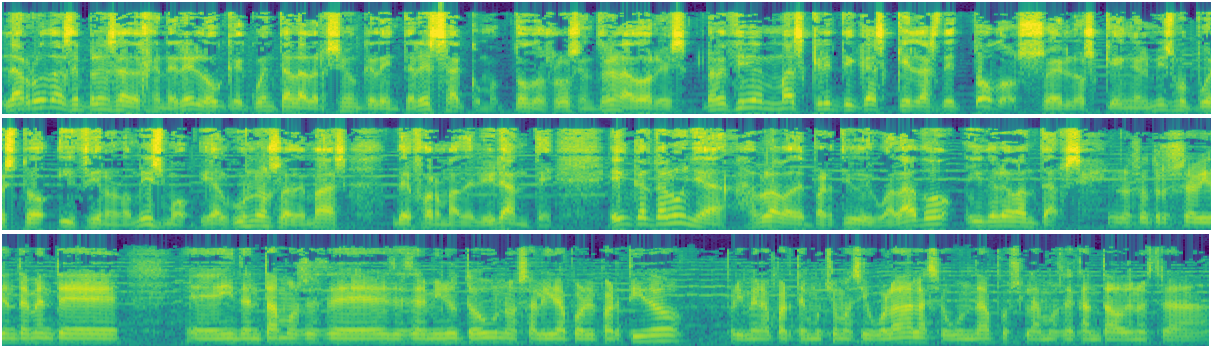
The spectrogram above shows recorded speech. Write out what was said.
Las ruedas de prensa de Generelo, que cuenta la versión que le interesa, como todos los entrenadores, reciben más críticas que las de todos eh, los que en el mismo puesto hicieron lo mismo, y algunos además de forma delirante. En Cataluña hablaba de partido igualado y de levantarse. Nosotros evidentemente eh, intentamos desde, desde el minuto uno salir a por el partido, primera parte mucho más igualada, la segunda pues la hemos decantado de nuestra,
